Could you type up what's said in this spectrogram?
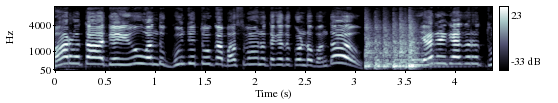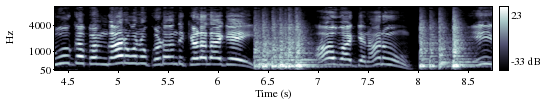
ಪಾರ್ವತಾದೇವಿಯು ಒಂದು ಗುಂಜು ತೂಕ ಭಸ್ಮವನ್ನು ತೆಗೆದುಕೊಂಡು ಬಂದು ನನಗೆ ಅದರ ತೂಕ ಬಂಗಾರವನ್ನು ಕೊಡುವಂತೆ ಆ ಆವಾಗ್ಯ ನಾನು ಈ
